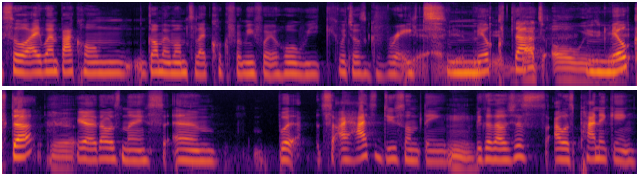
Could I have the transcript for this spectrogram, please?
So I went back home, got my mom to like cook for me for a whole week, which was great. Yeah, I mean, Milked that. that's always great. milked that. Yeah. yeah, that was nice. Um, but so I had to do something Mm. because I was just I was panicking.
